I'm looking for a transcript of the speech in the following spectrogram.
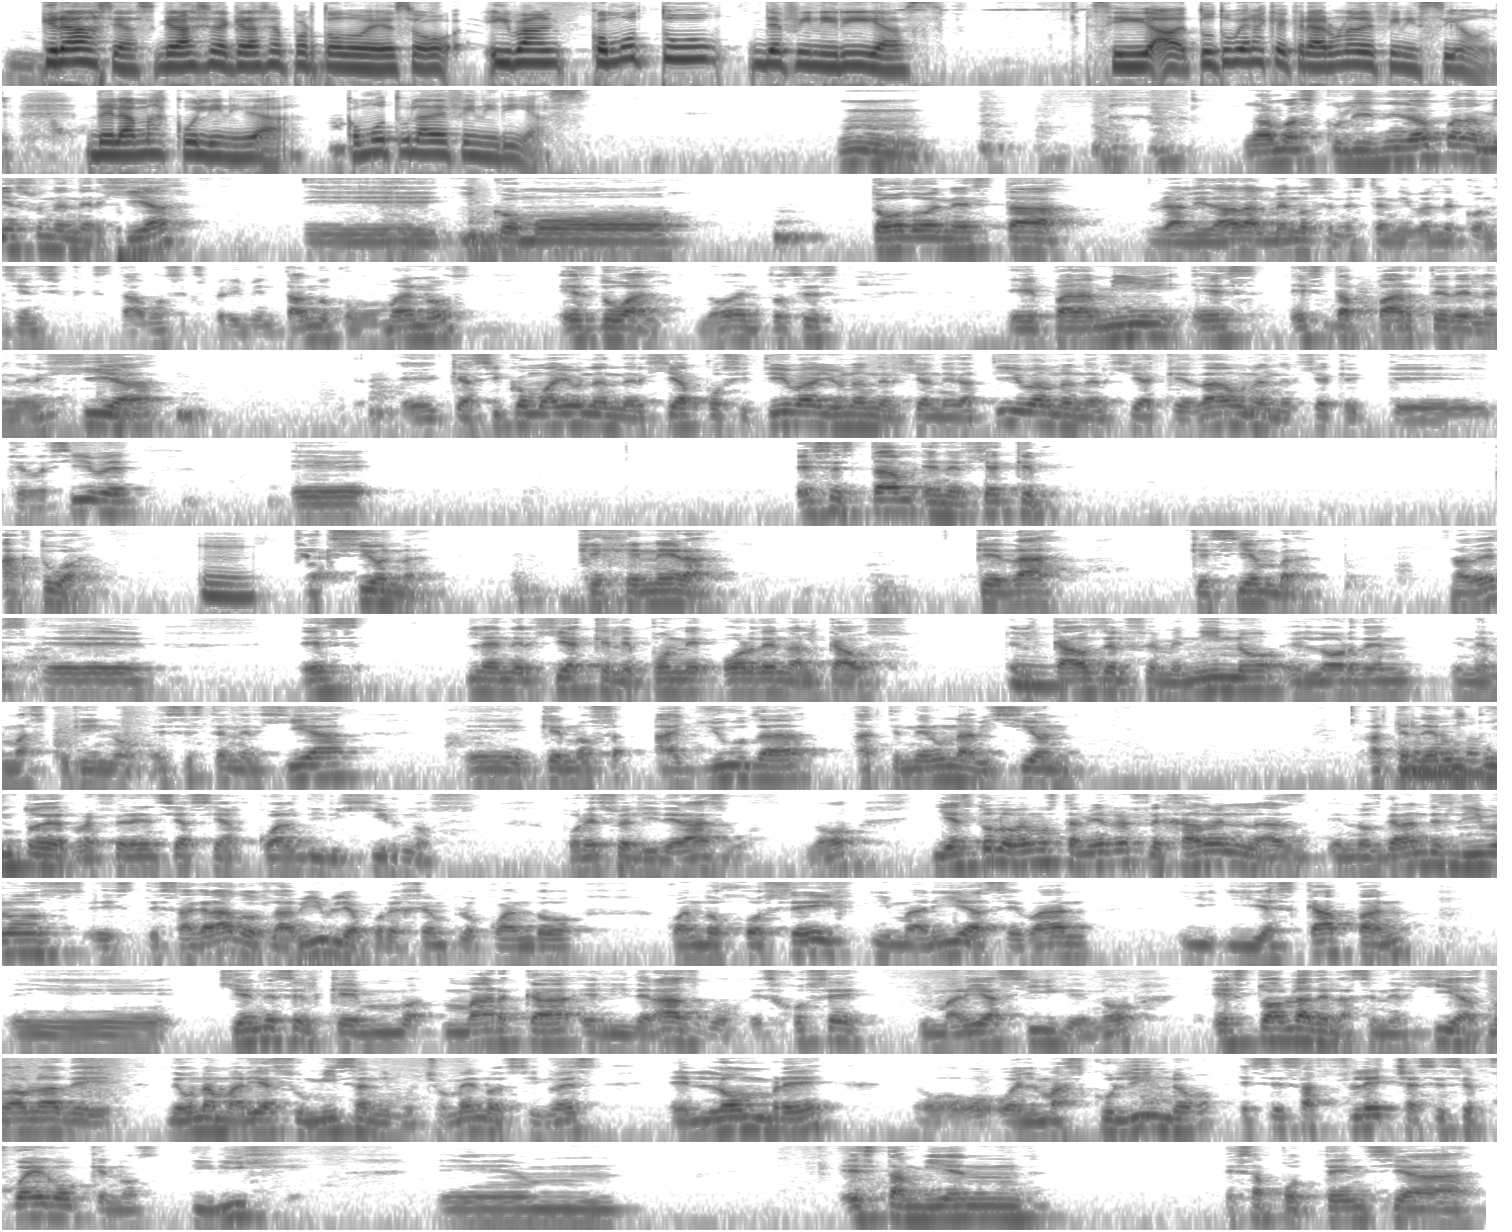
Mm. Gracias, gracias, gracias por todo eso. Iván, ¿cómo tú definirías, si ah, tú tuvieras que crear una definición de la masculinidad, ¿cómo tú la definirías? Mm. La masculinidad para mí es una energía eh, y como todo en esta realidad, al menos en este nivel de conciencia que estamos experimentando como humanos, es dual, ¿no? Entonces, eh, para mí es esta parte de la energía, eh, que así como hay una energía positiva, hay una energía negativa, una energía que da, una energía que, recibe, eh, es esta energía que actúa, Mm, que acciona, que genera, que da, que siembra, ¿sabes? Eh, es la energía que le pone orden al caos. El Mm. caos del femenino, el orden en el masculino. Es esta energía eh, que nos ayuda a tener una visión, a tener un punto de referencia hacia el cual dirigirnos. Por eso el liderazgo, ¿no? Y esto lo vemos también reflejado en, las, en los grandes libros este, sagrados, la Biblia, por ejemplo, cuando, cuando José y, y María se van y, escapan, eh, ¿quién es el que ma- marca el liderazgo? Es José y María sigue, ¿no? Esto habla de las energías, no habla de, de una María sumisa ni mucho menos, sino es el hombre o, o el masculino, es esa flecha, es ese fuego que nos dirige. Em, es también esa potencia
